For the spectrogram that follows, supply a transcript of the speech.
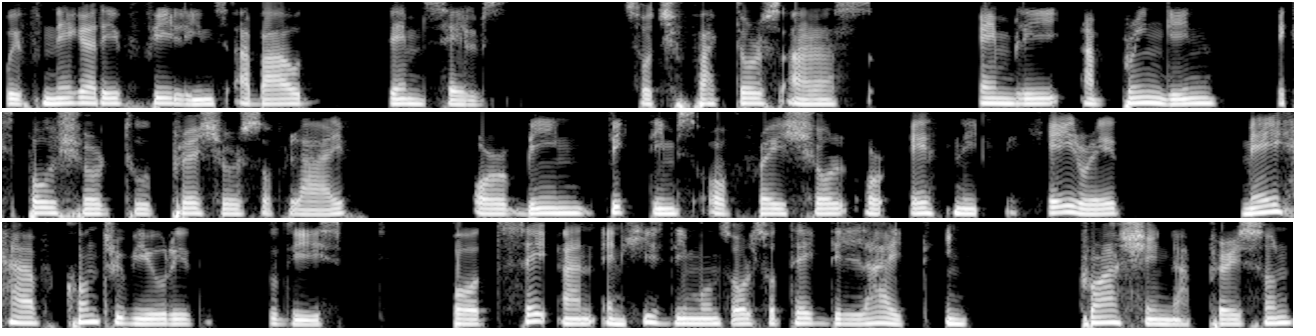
with negative feelings about themselves. Such factors as family upbringing, exposure to pressures of life, or being victims of racial or ethnic hatred may have contributed to this. But Satan and his demons also take delight in crushing a person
